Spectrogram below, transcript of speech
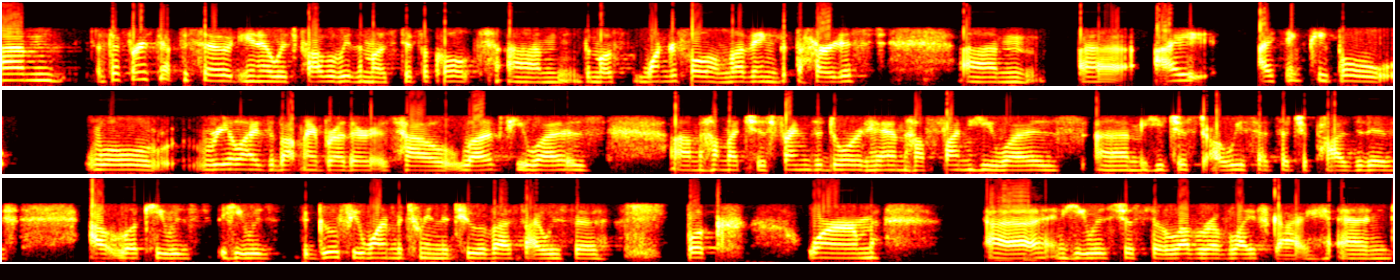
Um, the first episode, you know, was probably the most difficult, um, the most wonderful and loving, but the hardest. Um, uh, I I think people will realize about my brother is how loved he was, um, how much his friends adored him, how fun he was. Um, he just always had such a positive outlook. He was he was the goofy one between the two of us. I was the bookworm uh, and he was just a lover of life guy. And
